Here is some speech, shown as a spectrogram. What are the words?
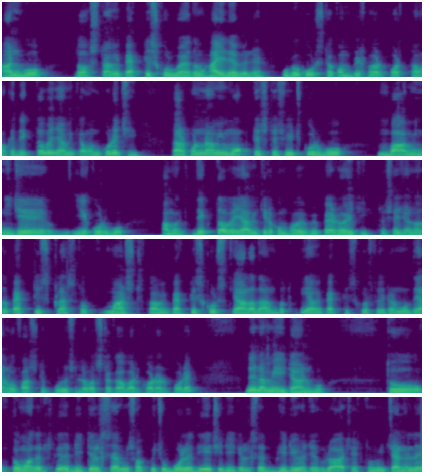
আনব, দশটা আমি প্র্যাকটিস করব একদম হাই লেভেলের পুরো কোর্সটা কমপ্লিট হওয়ার পর তো আমাকে দেখতে হবে যে আমি কেমন করেছি। তারপর না আমি মক টেস্টে সুইচ করব বা আমি নিজে ইয়ে করব। আমাকে দেখতে হবে যে আমি কীরকমভাবে প্রিপেয়ার হয়েছি। তো সেই জন্য তো প্র্যাকটিস ক্লাস তো মাস্ট তো আমি প্র্যাকটিস কোর্স কি আলাদা আনব তো কি আমি প্র্যাকটিস কোর্স তো এটার মধ্যে আনব। ফার্স্টে পুরো সিলেবাসটা কভার করার পরে দেন আমি এইটা আনব। তো তোমাদেরকে ডিটেলসে আমি সব কিছু বলে দিয়েছি। ডিটেলসের ভিডিও যেগুলো আছে তুমি চ্যানেলে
